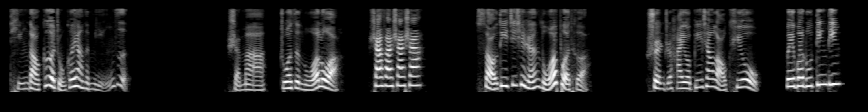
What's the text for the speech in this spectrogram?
听到各种各样的名字，什么桌子罗罗、沙发莎莎、扫地机器人罗伯特，甚至还有冰箱老 Q、微波炉叮叮。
